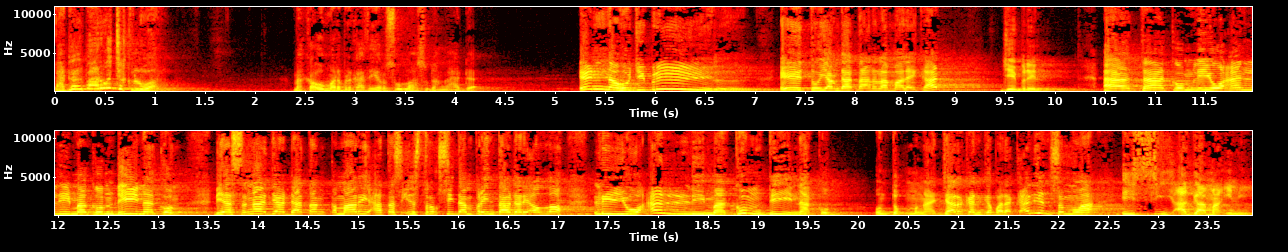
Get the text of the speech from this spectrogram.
Padahal baru aja keluar. Maka Umar berkata, ya Rasulullah sudah nggak ada. Innahu Jibril. Itu yang datang adalah malaikat Jibril. Atakum liyu'allimakum dinakum. Dia sengaja datang kemari atas instruksi dan perintah dari Allah. Liyu'allimakum dinakum. Untuk mengajarkan kepada kalian semua isi agama ini.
